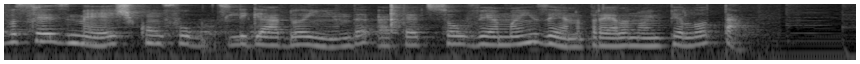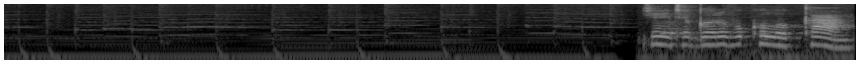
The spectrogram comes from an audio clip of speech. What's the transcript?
vocês mexem com o fogo desligado ainda até dissolver a maisena, para ela não empelotar. Gente, agora eu vou colocar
